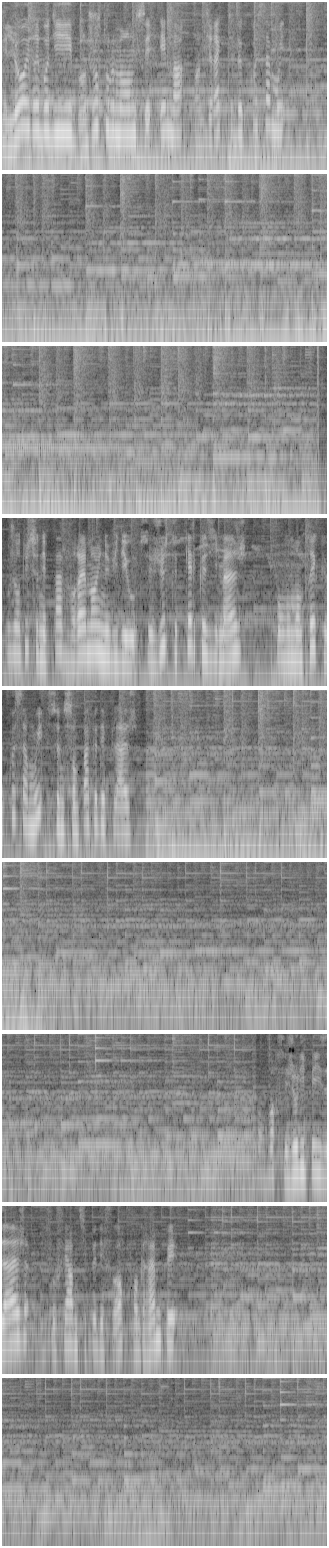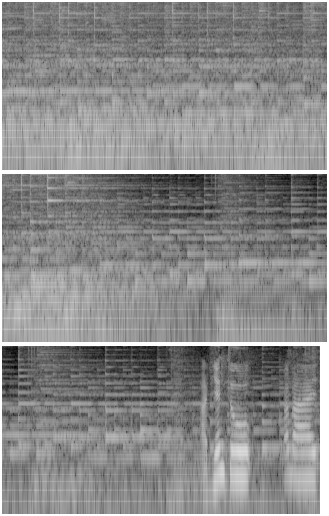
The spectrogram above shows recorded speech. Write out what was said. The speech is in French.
Hello everybody, bonjour tout le monde, c'est Emma en direct de Koh Samui. Aujourd'hui ce n'est pas vraiment une vidéo, c'est juste quelques images pour vous montrer que Koh Samui ce ne sont pas que des plages. Voir ces jolis paysages, il faut faire un petit peu d'effort pour grimper. À bientôt. Bye bye.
